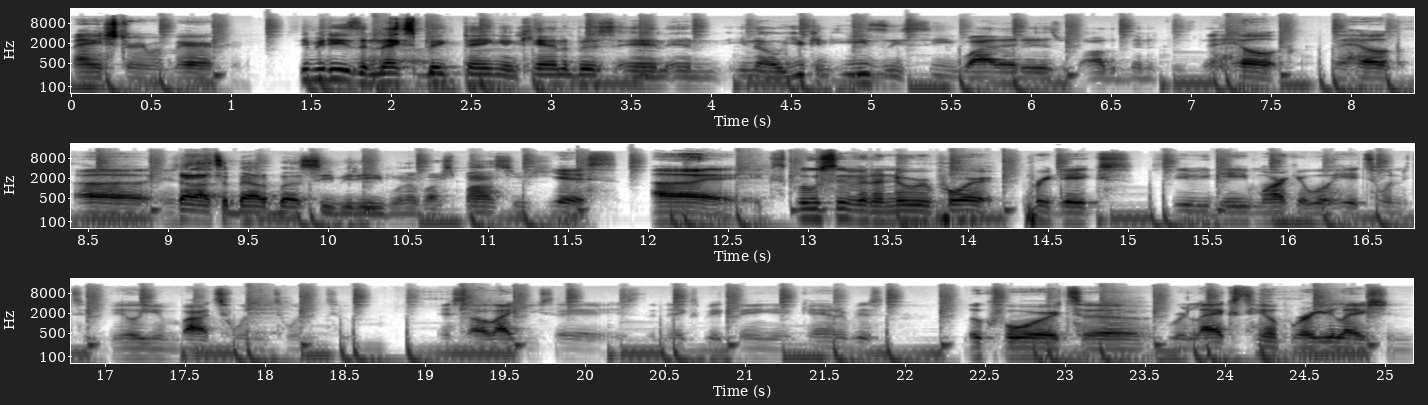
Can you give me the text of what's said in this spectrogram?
mainstream America. CBD is the next big thing in cannabis, and and you know you can easily see why that is with all the benefits. The health, the health. Uh, Shout out to Battle Buzz CBD, one of our sponsors. Yes. Uh, exclusive in a new report predicts CBD market will hit 22 billion by 2022. And so, like you said, it's the next big thing in cannabis. Look forward to relaxed hemp regulation.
